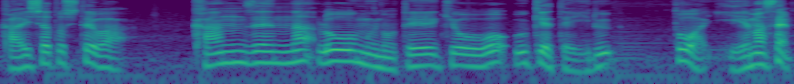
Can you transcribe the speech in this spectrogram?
会社としては完全な労務の提供を受けているとは言えません。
